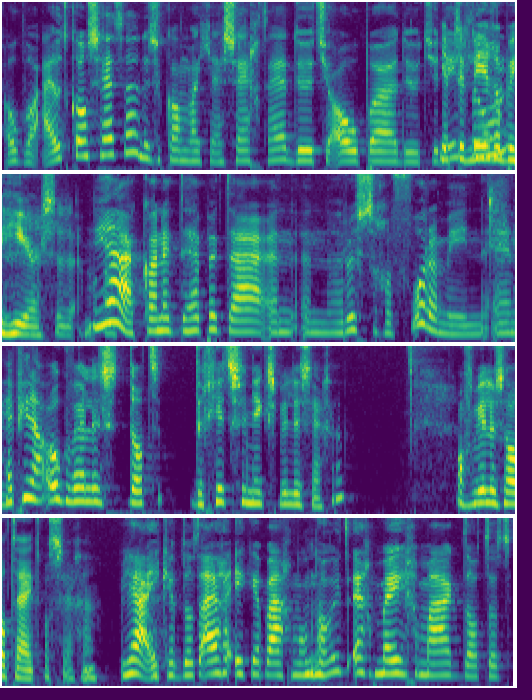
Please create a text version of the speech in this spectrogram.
ook wel uit kan zetten. Dus ik kan wat jij zegt, hè, deurtje open, deurtje je dicht Je hebt het leren beheersen. Ja, kan ik, heb ik daar een, een rustige vorm in. En... Heb je nou ook wel eens dat de gidsen niks willen zeggen? Of willen ze altijd wat zeggen? Ja, ik heb dat eigenlijk, ik heb eigenlijk nog nooit echt meegemaakt dat het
